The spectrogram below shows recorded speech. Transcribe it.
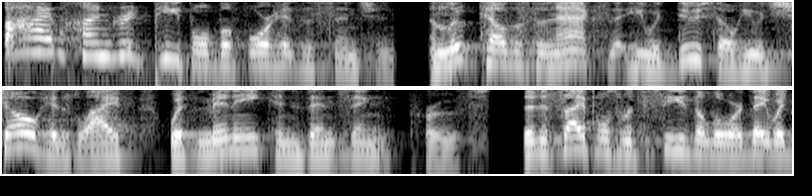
500 people before his ascension. And Luke tells us in Acts that he would do so. He would show his life with many convincing proofs. The disciples would see the Lord. They would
